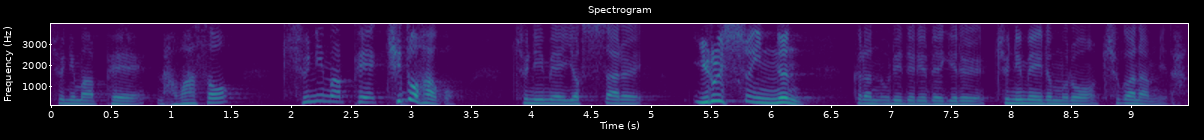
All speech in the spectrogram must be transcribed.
주님 앞에 나와서 주님 앞에 기도하고 주님의 역사를 이룰 수 있는 그런 우리들이 되기를 주님의 이름으로 축원합니다.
